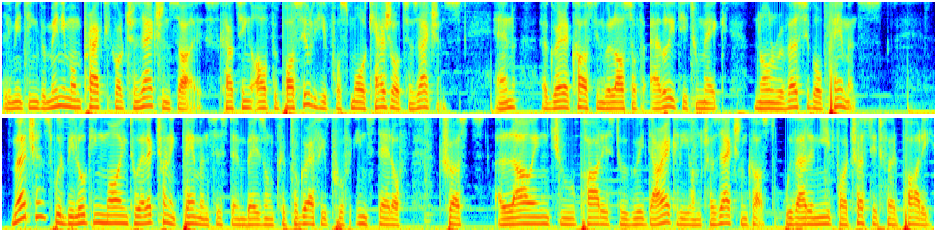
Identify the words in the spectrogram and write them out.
limiting the minimum practical transaction size, cutting off the possibility for small casual transactions, and a greater cost in the loss of ability to make non-reversible payments. Merchants will be looking more into electronic payment system based on cryptography proof instead of trusts, allowing two parties to agree directly on transaction cost without a need for a trusted third party.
